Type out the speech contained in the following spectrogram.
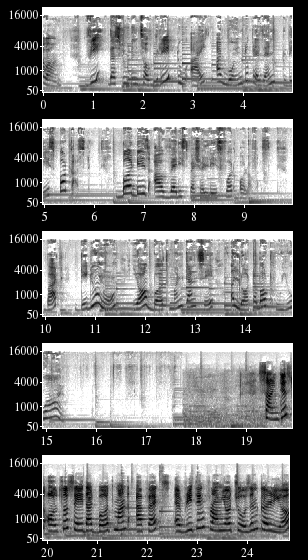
We, the students of grade 2I, are going to present today's podcast. Birthdays are very special days for all of us. But did you know your birth month can say a lot about who you are? Scientists also say that birth month affects everything from your chosen career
